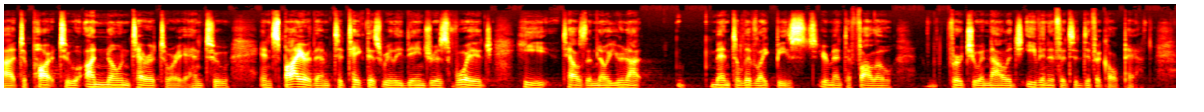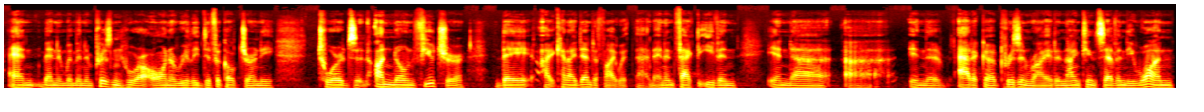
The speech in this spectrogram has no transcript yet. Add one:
uh, to part to unknown territory and to inspire them to take this really dangerous voyage. He tells them, "No, you're not meant to live like beasts. You're meant to follow virtue and knowledge, even if it's a difficult path." And men and women in prison who are on a really difficult journey towards an unknown future, they I can identify with that. And in fact, even in uh, uh, in the Attica prison riot in 1971,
